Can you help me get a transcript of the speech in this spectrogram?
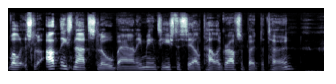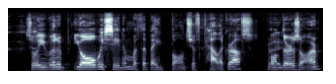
well, sl- Anthony's not slow by any means. He used to sell telegraphs about the town, so he would have. You always seen him with a big bunch of telegraphs Right. under his arm,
